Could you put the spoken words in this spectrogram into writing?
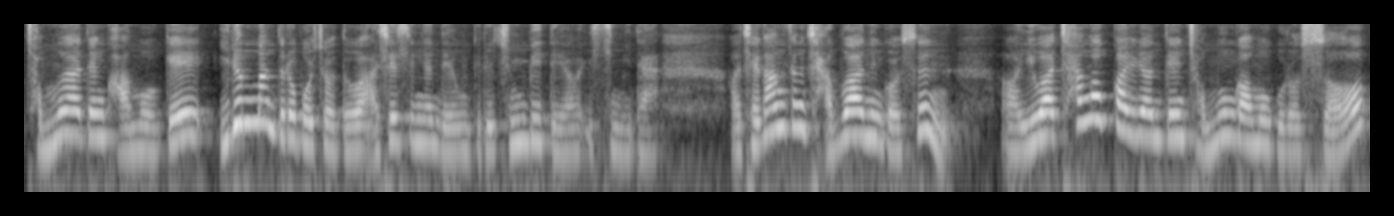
전문화된 과목의 이름만 들어보셔도 아실 수 있는 내용들이 준비되어 있습니다. 어, 제가 항상 자부하는 것은 어, 이와 창업 관련된 전문 과목으로서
